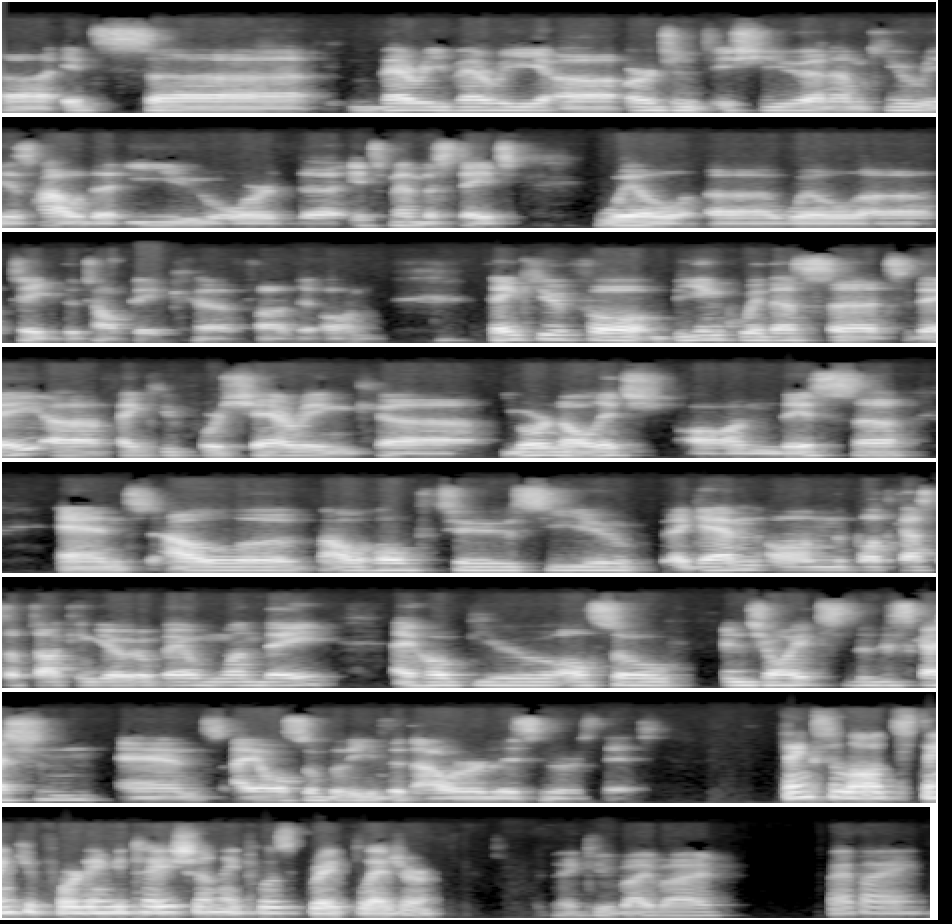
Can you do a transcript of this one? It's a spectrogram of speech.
Uh, it's a very, very uh, urgent issue, and I'm curious how the EU or the its member states will uh, will uh, take the topic further on thank you for being with us uh, today. Uh, thank you for sharing uh, your knowledge on this. And I'll, uh, I'll hope to see you again on the podcast of Talking Europeum one day. I hope you also enjoyed the discussion, and I also believe that our listeners did. Thanks a lot. Thank you for the invitation. It was great pleasure. Thank you. Bye bye. Bye bye.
